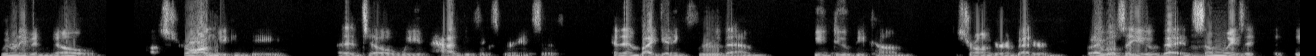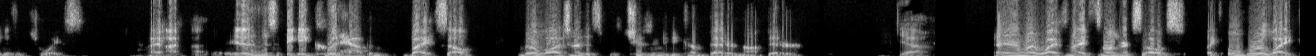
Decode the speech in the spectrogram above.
we don't even know how strong we can be until we've had these experiences. And then by getting through them, we do become stronger and better. But I will tell you that in mm-hmm. some ways it, it is a choice. I, I, it doesn't just, it, it, could happen by itself, but a lot of times it's, it's choosing to become better, not bitter. Yeah. And my wife and I telling ourselves like over like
